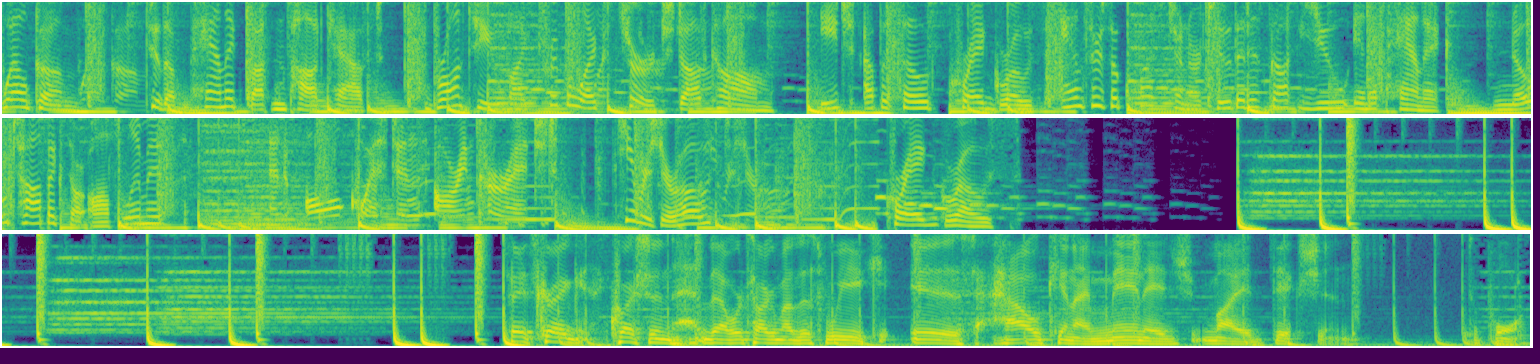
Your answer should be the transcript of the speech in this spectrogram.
Welcome, to the Panic Button Podcast, brought to you by XXXChurch.com. Each episode, Craig Gross answers a question or two that has got you in a panic. No topics are off limits, and all questions are encouraged. Here is your host, Craig Gross. Hey, it's Craig. Question that we're talking about this week is how can I manage my addiction to porn?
